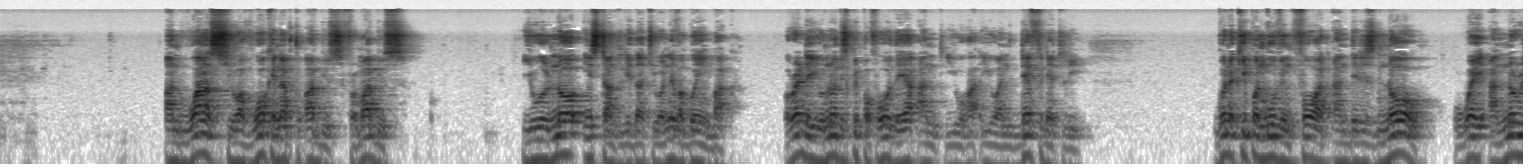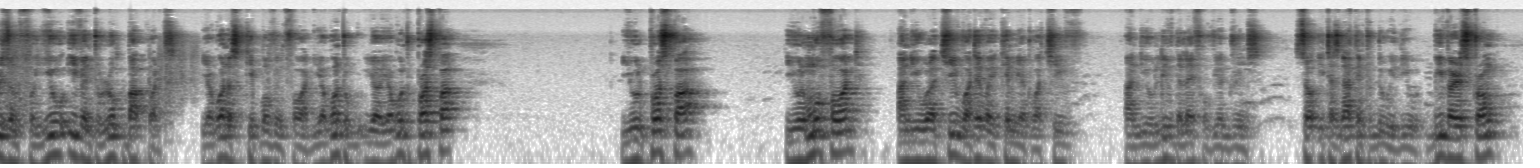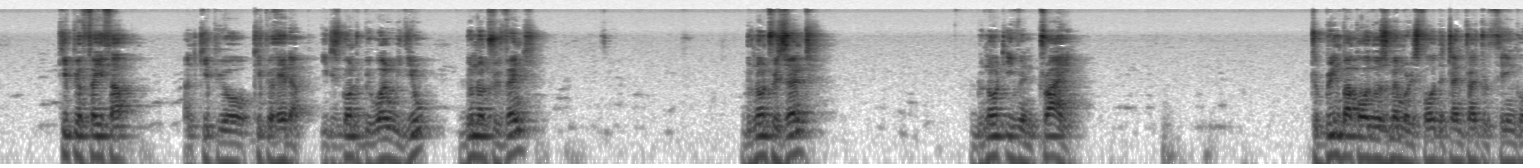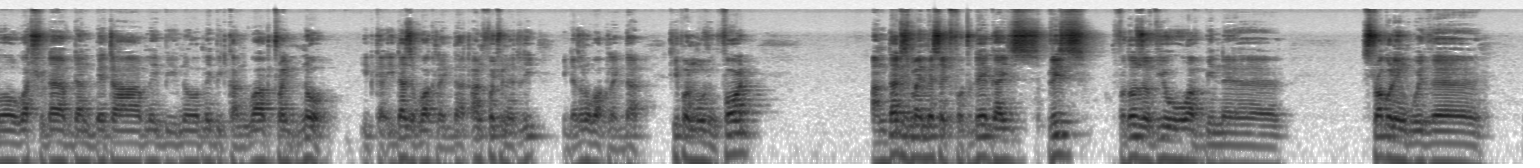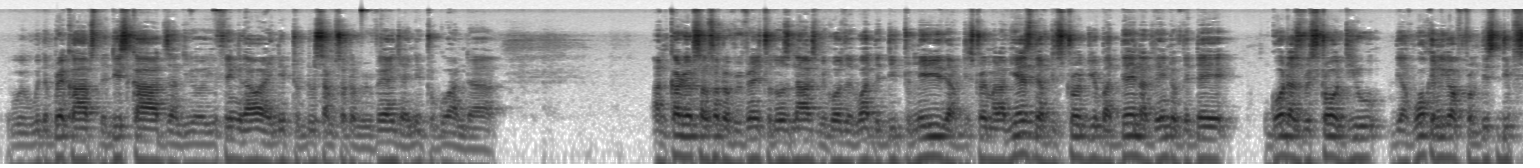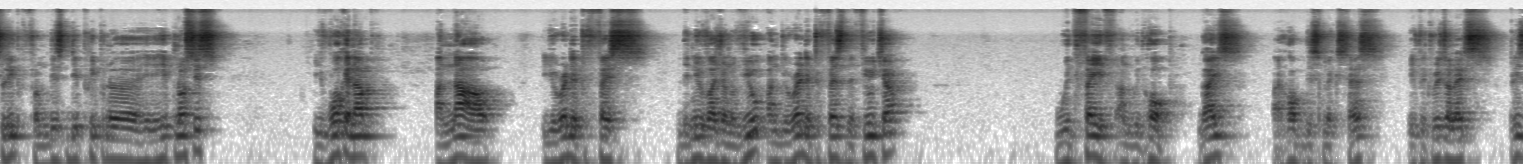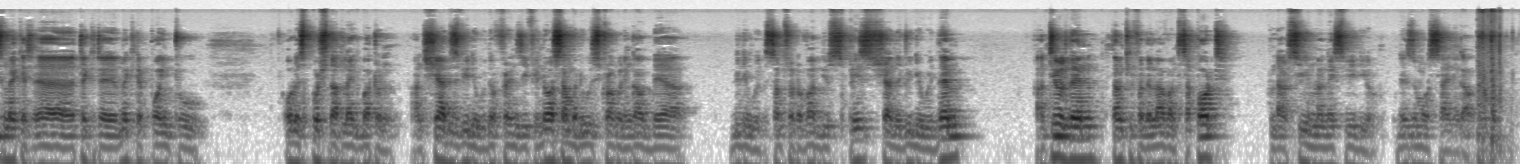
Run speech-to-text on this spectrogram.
and once you have woken up to abuse, from abuse, you will know instantly that you are never going back. Already you know these people for are and you are, you are definitely going to keep on moving forward and there is no way and no reason for you even to look backwards. You're going to keep moving forward. You're going to, you're, you're going to prosper. You will prosper. You will move forward and you will achieve whatever you came here to achieve and you will live the life of your dreams. So it has nothing to do with you. Be very strong, keep your faith up, and keep your keep your head up. It is going to be well with you. Do not revenge. Do not resent. Do not even try to bring back all those memories for all the time. Try to think, oh, what should I have done better? Maybe you know, maybe it can work. Try no, it can, it doesn't work like that. Unfortunately, it doesn't work like that. Keep on moving forward and that is my message for today guys. Please for those of you who have been uh, struggling with uh, with the breakups the discards and you, you think now oh, i need to do some sort of revenge i need to go and uh, and carry out some sort of revenge to those narcs because of what they did to me they have destroyed my life. Yes they have destroyed you but then at the end of the day god has restored you. They have woken you up from this deep sleep from this deep hypno hypnosis. You've woken up and now you're ready to face the new version of you and you're ready to face the future with faith and with hope. Guys, I hope this makes sense. If it resonates, please make it, uh, take it, uh, make it a point to always push that like button and share this video with your friends. If you know somebody who's struggling out there dealing with some sort of abuse, please share the video with them. Until then, thank you for the love and support, and I'll see you in my next video. Desmo signing out.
